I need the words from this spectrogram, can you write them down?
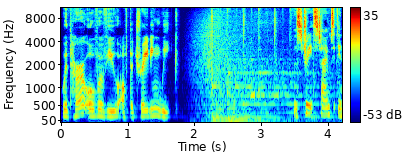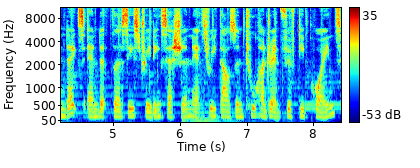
with her overview of the trading week. The Straits Times Index ended Thursday's trading session at 3,250 points,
